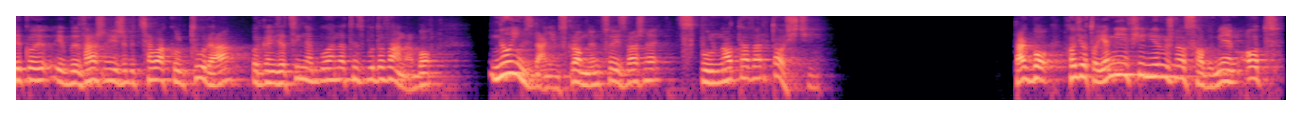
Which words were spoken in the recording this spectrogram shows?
Tylko jakby ważne jest, żeby cała kultura organizacyjna była na tym zbudowana, bo moim zdaniem skromnym, co jest ważne, wspólnota wartości. Tak, bo chodzi o to, ja miałem w firmie różne osoby. Miałem od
